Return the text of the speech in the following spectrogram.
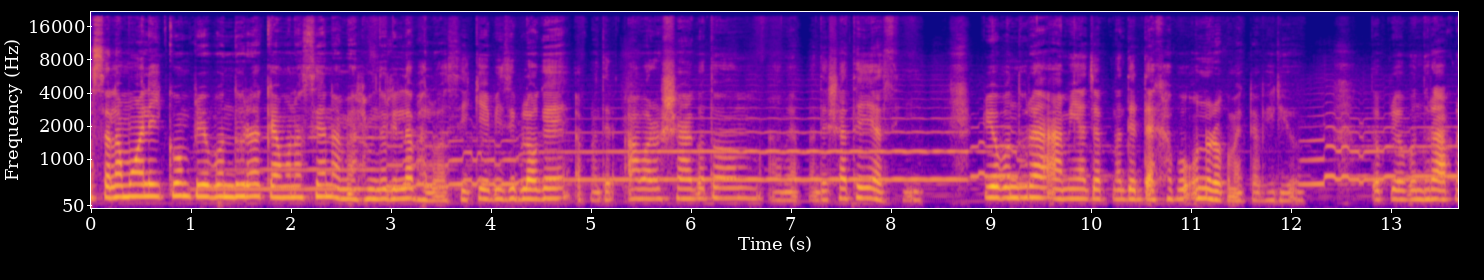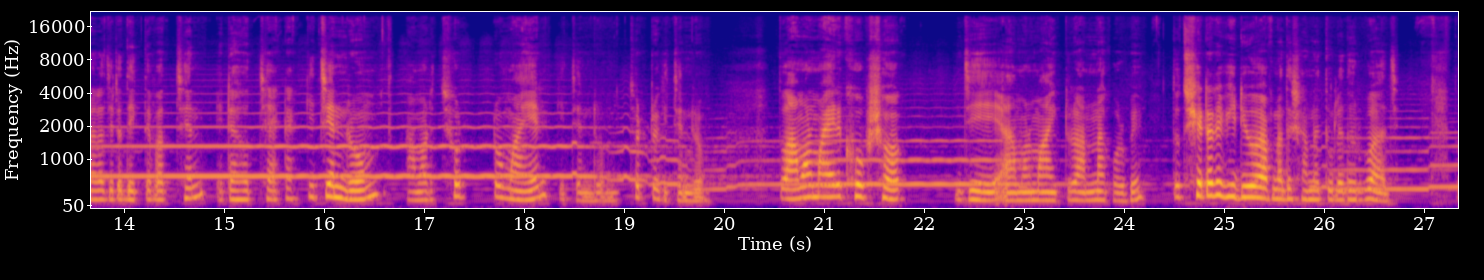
আসসালামু আলাইকুম, প্রিয় বন্ধুরা, কেমন আছেন? আমি আলহামদুলিল্লাহ ভালো আছি। কে বিজি ব্লগে আপনাদের আবারও স্বাগতম। আমি আপনাদের সাথেই আছি। প্রিয় বন্ধুরা, আমি আজ আপনাদের দেখাবো অন্যরকম একটা ভিডিও। তো প্রিয় বন্ধুরা, আপনারা যেটা দেখতে পাচ্ছেন, এটা হচ্ছে একটা কিচেন রুম। আমার ছোট্ট মায়ের কিচেন রুম, ছোট্ট কিচেন রুম। তো আমার মায়ের খুব শখ যে আমার মা একটু রান্না করবে। তো সেটারই ভিডিও আপনাদের সামনে তুলে ধরবো আজ। তো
